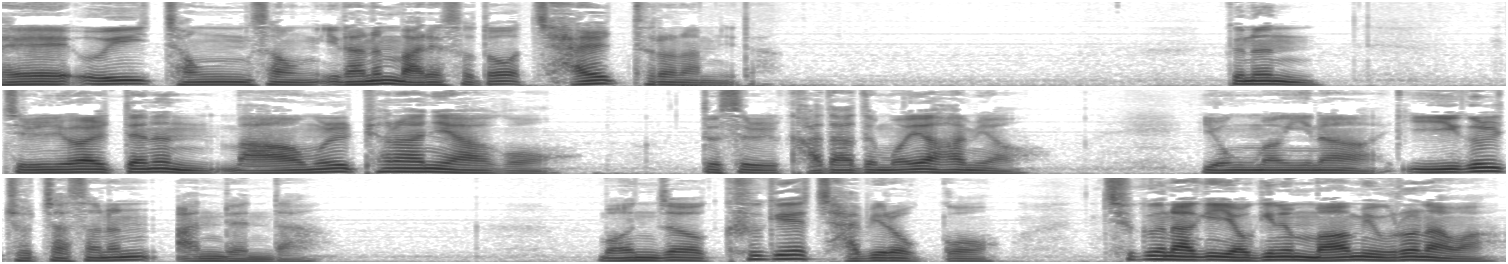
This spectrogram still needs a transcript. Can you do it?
대의 정성이라는 말에서도 잘 드러납니다. 그는 진료할 때는 마음을 편안히 하고 뜻을 가다듬어야 하며 욕망이나 이익을 쫓아서는 안 된다. 먼저 크게 자비롭고 측은하게 여기는 마음이 우러나와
